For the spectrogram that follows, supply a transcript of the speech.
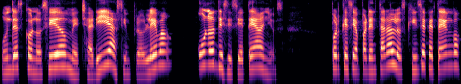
Un desconocido me echaría sin problema unos 17 años, porque si aparentara los 15 que tengo,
